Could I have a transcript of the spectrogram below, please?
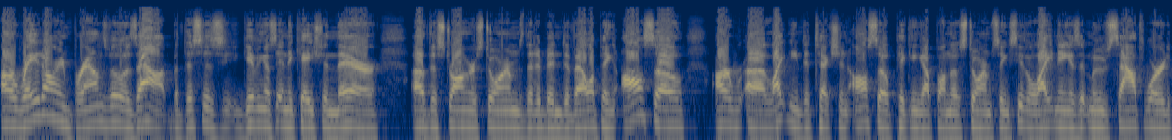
Our radar in Brownsville is out, but this is giving us indication there of the stronger storms that have been developing. Also, our uh, lightning detection also picking up on those storms. So you can see the lightning as it moves southward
